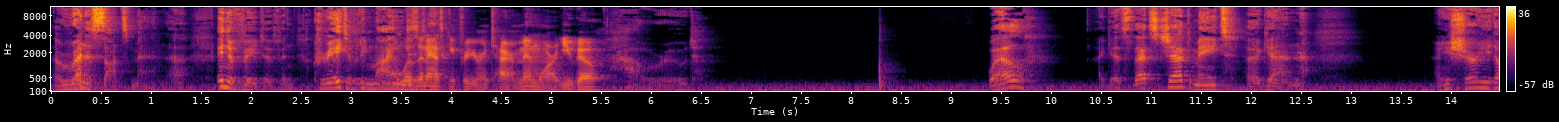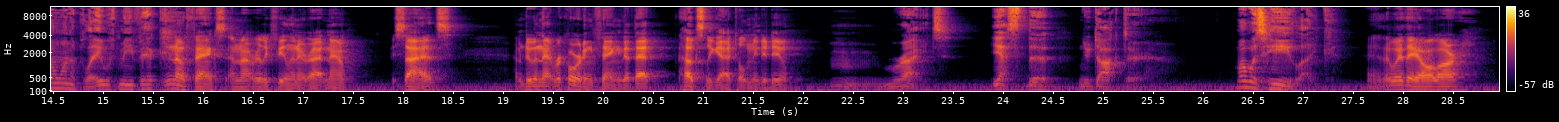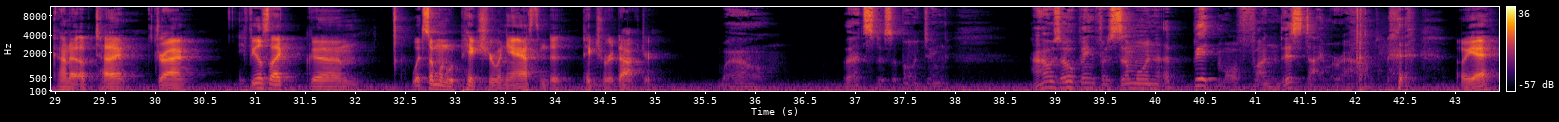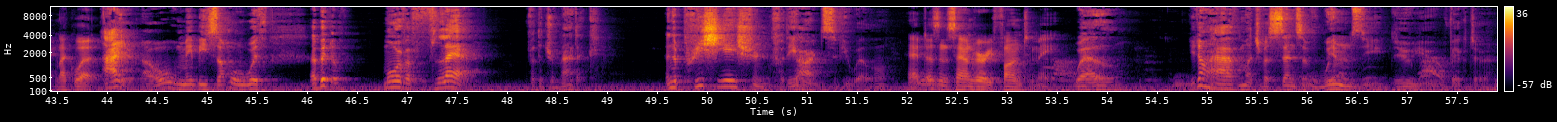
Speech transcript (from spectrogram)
A renaissance man. Uh, innovative and creatively minded. I wasn't asking for your entire memoir, Hugo. How Well, I guess that's checkmate again. Are you sure you don't want to play with me, Vic? No thanks, I'm not really feeling it right now. Besides, I'm doing that recording thing that that Huxley guy told me to do. Hmm, right. Yes, the new doctor. What was he like? Eh, The way they all are, kind of uptight, dry. He feels like, um, what someone would picture when you ask them to picture a doctor. Well, that's disappointing. I was hoping for someone a bit more fun this time around. oh, yeah? Like what? I don't know, maybe someone with a bit of more of a flair for the dramatic. An appreciation for the arts, if you will. That doesn't sound very fun to me. Well, you don't have much of a sense of whimsy, do you, Victor?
